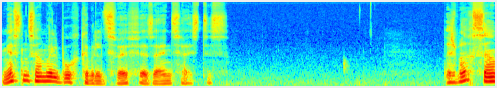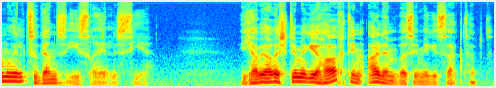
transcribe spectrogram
Im 1. Samuel Buch Kapitel 12, Vers 1 heißt es, Da sprach Samuel zu ganz Israel, siehe, ich habe eure Stimme gehorcht in allem, was ihr mir gesagt habt,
